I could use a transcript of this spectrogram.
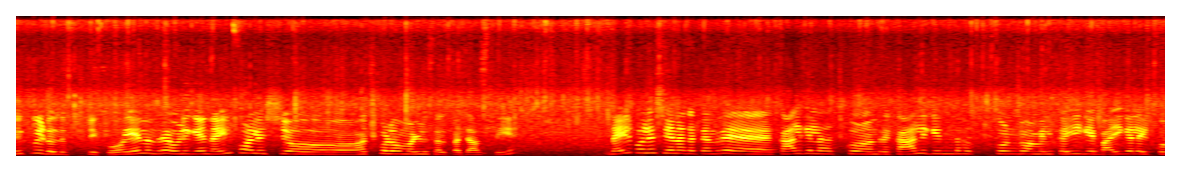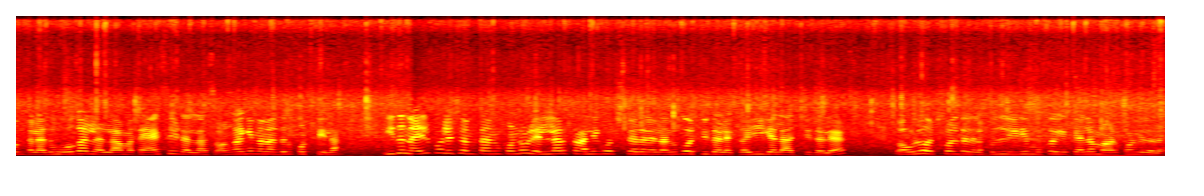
ಲಿಕ್ವಿಡ್ ಲಿಪ್ಸ್ಟಿಕ್ಕು ಏನಂದರೆ ಅವಳಿಗೆ ನೈಲ್ ಪಾಲಿಷ್ ಹಚ್ಕೊಳ್ಳೋ ಮಳ್ಳು ಸ್ವಲ್ಪ ಜಾಸ್ತಿ. ನೈಲ್ ಪಾಲಿಶ್ ಏನಾಗುತ್ತೆ ಅಂದರೆ ಕಾಲಿಗೆಲ್ಲ ಹಚ್ಕೊ, ಅಂದರೆ ಕಾಲಿಗಿಂದ ಹಚ್ಕೊಂಡು ಆಮೇಲೆ ಕೈಗೆ, ಬಾಯಿಗೆಲ್ಲ ಇಟ್ಕೊತಾಳೆ. ಅದು ಹೋಗಲ್ಲಲ್ಲ, ಮತ್ತು ಆ್ಯಸಿಡ್ ಅಲ್ಲ. ಸೊ ಹಂಗಾಗಿ ನಾನು ಅದನ್ನು ಕೊಟ್ಟಿಲ್ಲ. ಇದು ನೈಲ್ ಪಾಲಿಶ್ ಅಂತ ಅಂದ್ಕೊಂಡು ಅವಳು ಎಲ್ಲರ ಕಾಲಿಗೂ ಹಚ್ತಾ ಇದ್ದಾಳೆ. ನನಗೂ ಹಚ್ಚಿದ್ದಾಳೆ, ಕೈಗೆಲ್ಲ ಹಚ್ಚಿದ್ದಾಳೆ. ಅವಳು ಹಚ್ಕೊಳ್ತಾ ಇದ್ದಾಳೆ ಫುಲ್ ಇಡೀ ಮುಖ ಗಿಕ್ಕೆಲ್ಲ ಮಾಡ್ಕೊಂಡಿದ್ದಾಳೆ.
